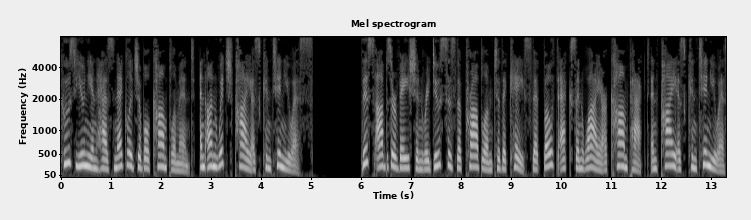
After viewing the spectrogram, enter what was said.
whose union has negligible complement, and on which pi is continuous. This observation reduces the problem to the case that both x and y are compact and pi is continuous,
